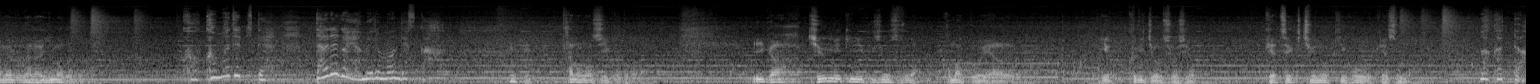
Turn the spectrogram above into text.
メイリーやめるなら今だぞここまで来て誰が辞めるもんですか？頼もしい言葉だ。いいか急激に浮上するな。鼓膜をやられる。ゆっくり上昇しろ。血液中の気泡を消すんだ。分かった。よ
